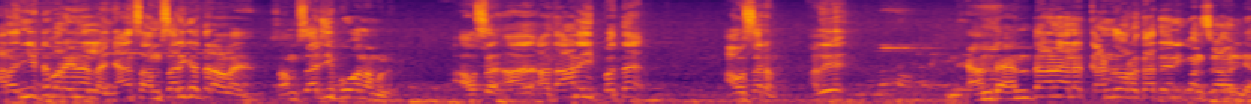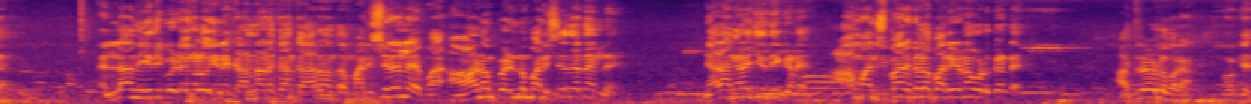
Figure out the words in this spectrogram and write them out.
അറിഞ്ഞിട്ട് പറയണല്ല ഞാൻ സംസാരിക്കാത്ത ഒരാളാണ് ഞാൻ. സംസാരിച്ച് പോവാം നമ്മൾ അവസരം അതാണ് ഇപ്പോഴത്തെ അവസരം. അത് എന്താ എന്താണ് അല്ല കണ്ണു തുറക്കാത്ത എനിക്ക് മനസ്സിലാവില്ല എല്ലാ നീതിപീഠങ്ങളും ഇങ്ങനെ കണ്ണടക്കാൻ കാരണം എന്താ? മനുഷ്യരല്ലേ? ആണും പെണ്ണും മനുഷ്യൻ തന്നെയല്ലേ? ഞാൻ അങ്ങനെ ചിന്തിക്കണേ. ആ മനുഷ്യന്മാർക്കുള്ള പരിഗണന കൊടുക്കണ്ടേ? അത്രേ ഉള്ളൂ പറയാം. ഓക്കെ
